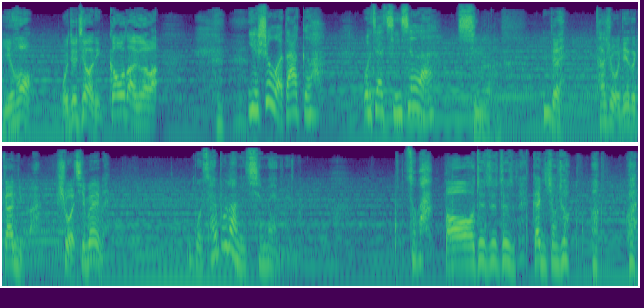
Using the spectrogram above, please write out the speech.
以后我就叫你高大哥了。也是我大哥，我叫秦心兰。心兰，对，她是我爹的干女儿，是我亲妹妹。我才不当你亲妹妹呢。走吧。哦，对对对对，赶紧上车啊，快！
